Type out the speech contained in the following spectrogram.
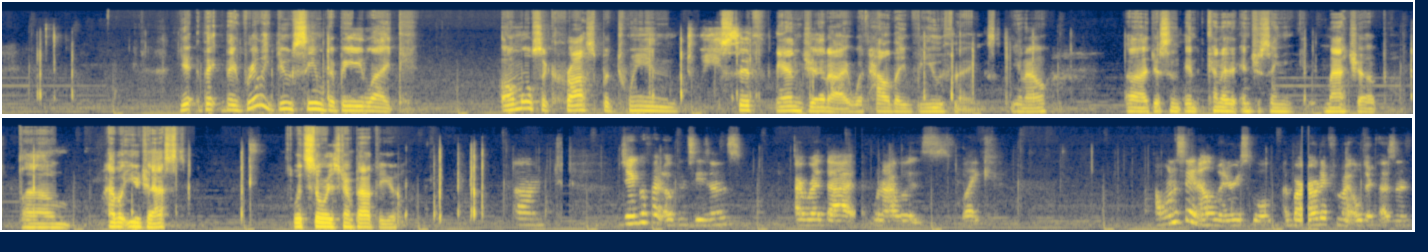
Yeah, they, they really do seem to be like almost a cross between Sith and Jedi with how they view things, you know? Uh, just in, in kind of interesting matchup. Um, how about you, Jess? What stories jump out to you? Um, Jango Fett Open Seasons. I read that when I was like, I want to say in elementary school. I borrowed it from my older cousin,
